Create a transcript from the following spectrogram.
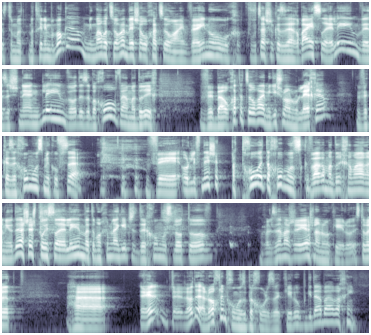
זאת אומרת, מתחילים בבוקר, נגמר בצהריים ויש ארוחת צהריים. והיינו קבוצה של כזה ארבעה ישראלים, ואיזה שני אנגלים, ועוד איזה בחור, והמדריך. ובארוחת הצהריים הגישו לנו לחם, וכזה חומוס מקופסה. ועוד לפני שפתחו את החומוס, כבר המדריך אמר, אני יודע שיש פה ישראלים, ואתם הולכים להגיד שזה חומוס לא טוב, אבל זה מה שיש לנו, כאילו. זאת אומרת, ה... לא יודע, לא אוכלים חומוס בחו"ל, זה כאילו בגידה בערכים.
